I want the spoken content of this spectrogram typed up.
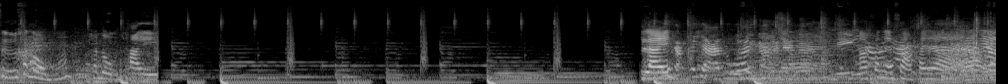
ซื้อขนม ขนมไทย อะไรสังขยาล้วนอะข้าวเหนียวสังขยาข้าวเหนียว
